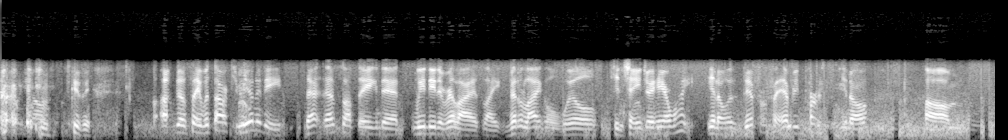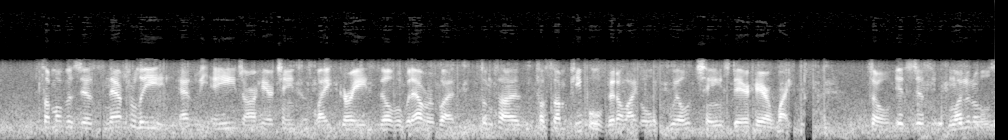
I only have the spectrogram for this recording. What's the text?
man, you know. excuse me. I'm gonna say with our community, that that's something that we need to realize. Like vitiligo will can change your hair white. You know, it's different for every person. You know, um, some of us just naturally, as we age, our hair changes white, gray, silver, whatever. But sometimes, for some people, vitiligo will change their hair white. So it's just one of those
